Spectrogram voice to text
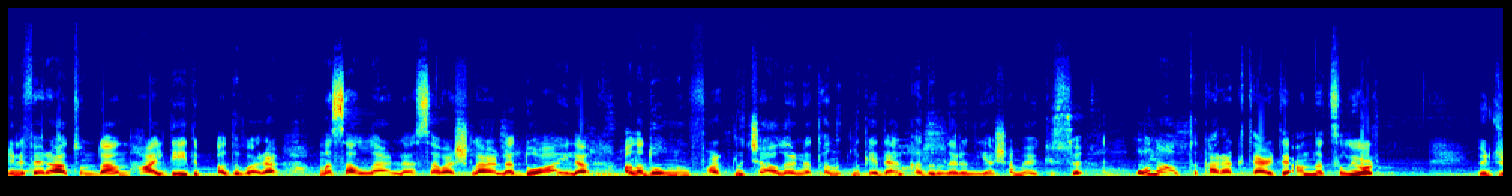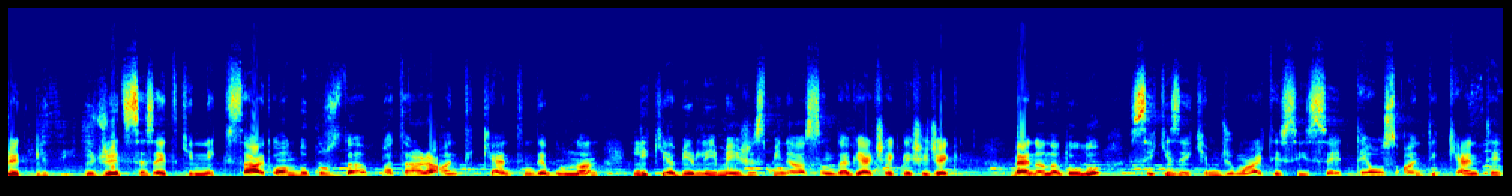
Nilüfer Hatun'dan Halide Edip Adıvar'a masallarla, savaşlarla, doğayla Anadolu'nun farklı çağlarına tanıklık eden kadınların yaşam öyküsü 16 karakterde anlatılıyor. Ücretli, ücretsiz etkinlik saat 19'da Patara Antik Kenti'nde bulunan Likya Birliği Meclis binasında gerçekleşecek. Ben Anadolu 8 Ekim Cumartesi ise Teos Antik Kenti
